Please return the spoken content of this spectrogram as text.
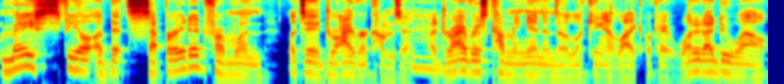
May feel a bit separated from when let's say a driver comes in. A mm. driver's coming in and they're looking at like, okay, what did I do well?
